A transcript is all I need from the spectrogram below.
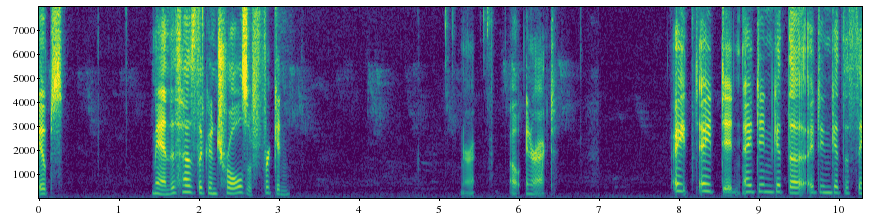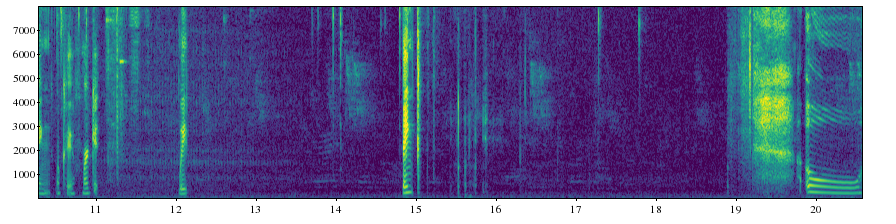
Oops. Man, this has the controls of frickin'. Oh, interact. I I didn't I didn't get the I didn't get the thing. Okay, mark it. Wait. Think. Oh.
